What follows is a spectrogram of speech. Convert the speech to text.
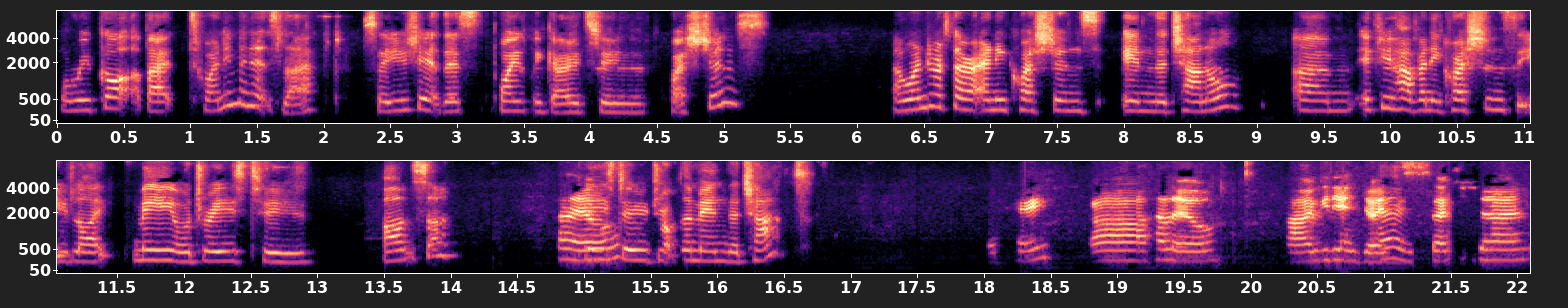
Well, we've got about 20 minutes left. So usually at this point we go to questions. I wonder if there are any questions in the channel um, if you have any questions that you'd like me or Dries to answer, hello. please do drop them in the chat. Okay. Uh, hello. I really enjoyed hey. this section.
